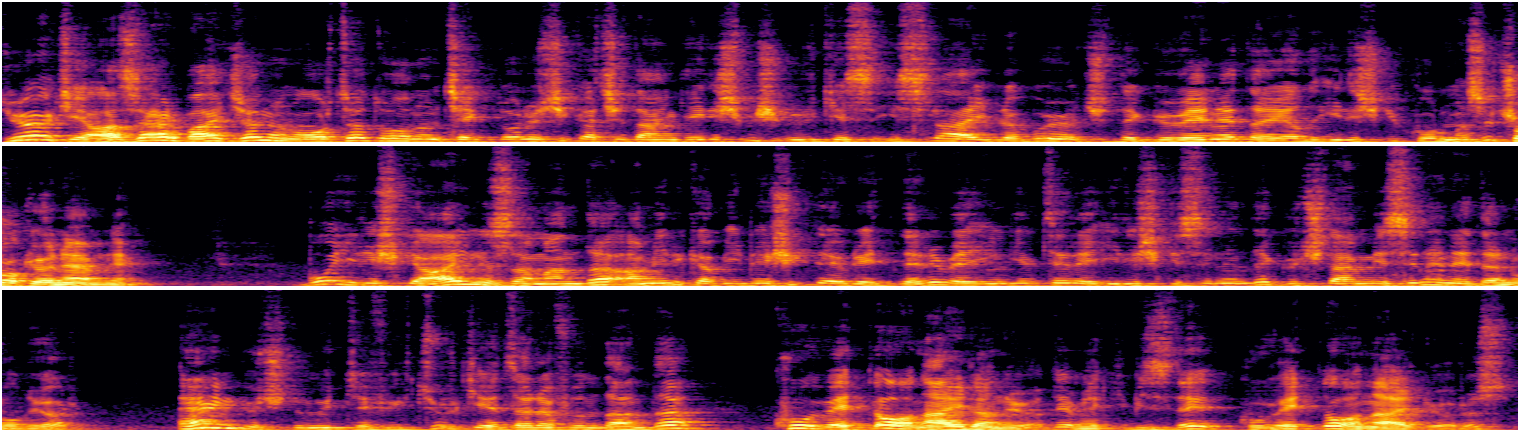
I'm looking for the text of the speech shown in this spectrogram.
Diyor ki Azerbaycan'ın Orta Doğu'nun teknolojik açıdan gelişmiş ülkesi İsrail ile bu ölçüde güvene dayalı ilişki kurması çok önemli. Bu ilişki aynı zamanda Amerika Birleşik Devletleri ve İngiltere ilişkisinin de güçlenmesine neden oluyor. En güçlü müttefik Türkiye tarafından da kuvvetli onaylanıyor. Demek ki biz de kuvvetli onaylıyoruz.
